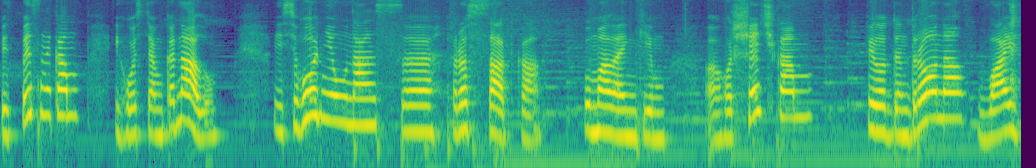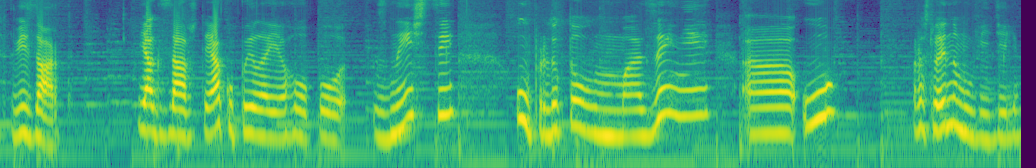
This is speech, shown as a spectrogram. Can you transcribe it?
підписникам і гостям каналу. І сьогодні у нас е, розсадка по маленьким е, горщечкам філодендрона White Wizard. Як завжди, я купила його по знижці у продуктовому магазині е, у рослинному відділі.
